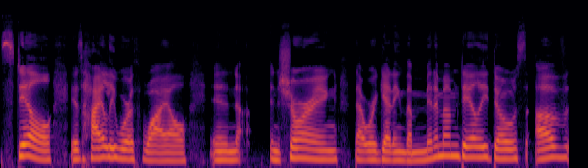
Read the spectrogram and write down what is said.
still is highly worthwhile in ensuring that we're getting the minimum daily dose of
